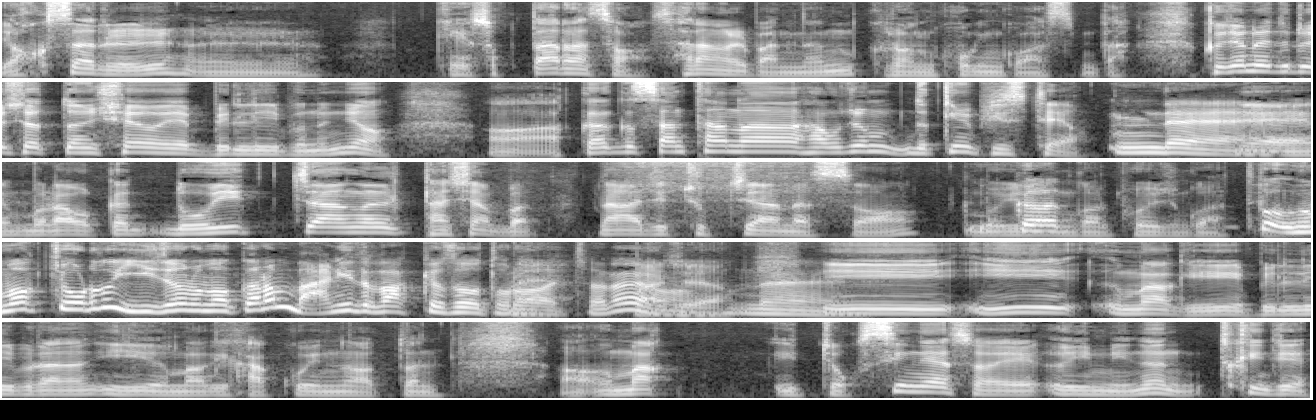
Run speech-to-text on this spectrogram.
역사를 계속 따라서 사랑을 받는 그런 곡인 것 같습니다. 그 전에 들으셨던 쉐어의 Believe는요, 어, 아까 그 산타나하고 좀 느낌이 비슷해요. 네. 예, 뭐라 그럴까 노익장을 다시 한번 나 아직 죽지 않았어. 뭐 그러니까 이런 걸 보여준 것 같아요. 또 음악적으로도 이전 음악과는 많이 더 바뀌어서 돌아왔잖아요. 맞아요. 네. 이, 이 음악이 Believe라는 이 음악이 갖고 있는 어떤 어, 음악 이쪽 scene에서의 의미는 특히 이제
